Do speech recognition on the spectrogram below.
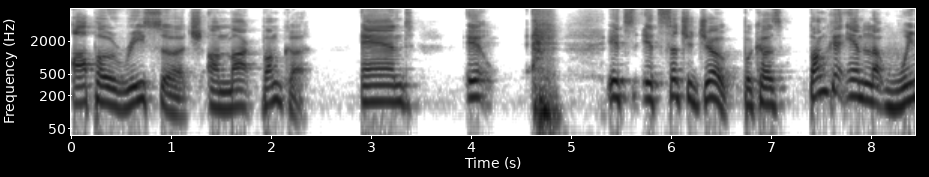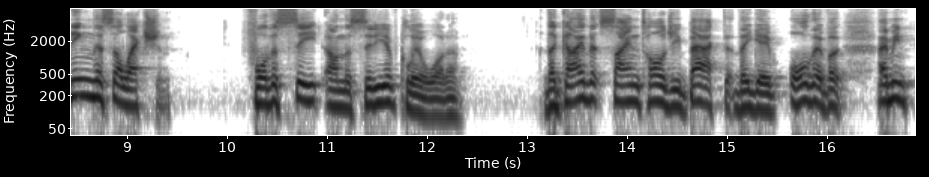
Oppo research on Mark Bunker. And it, it's, it's such a joke because Bunker ended up winning this election for the seat on the city of Clearwater. The guy that Scientology backed that they gave all their vote. I mean,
